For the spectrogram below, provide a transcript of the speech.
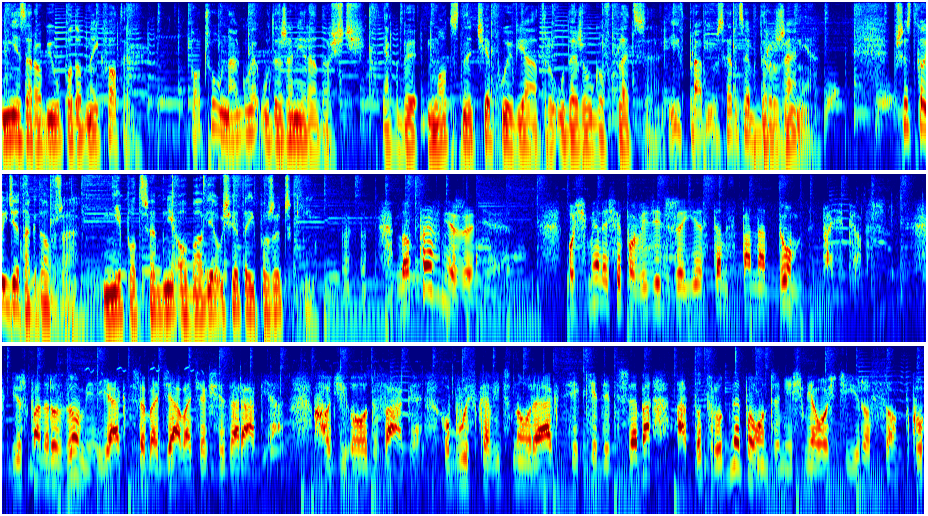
nie zarobił podobnej kwoty. Poczuł nagłe uderzenie radości, jakby mocny, ciepły wiatr uderzył go w plecy i wprawił serce w drżenie. Wszystko idzie tak dobrze. Niepotrzebnie obawiał się tej pożyczki. No pewnie, że nie. Ośmielę się powiedzieć, że jestem z pana dumny, panie Piotrze. Już pan rozumie, jak trzeba działać, jak się zarabia. Chodzi o odwagę, o błyskawiczną reakcję, kiedy trzeba, a to trudne połączenie śmiałości i rozsądku.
